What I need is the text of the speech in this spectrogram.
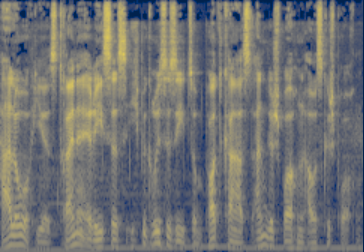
Hallo, hier ist Rainer Erises. Ich begrüße Sie zum Podcast Angesprochen, Ausgesprochen.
